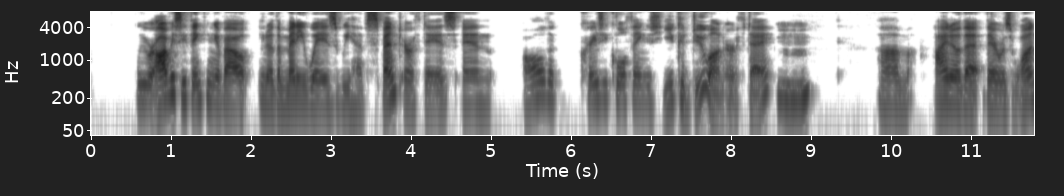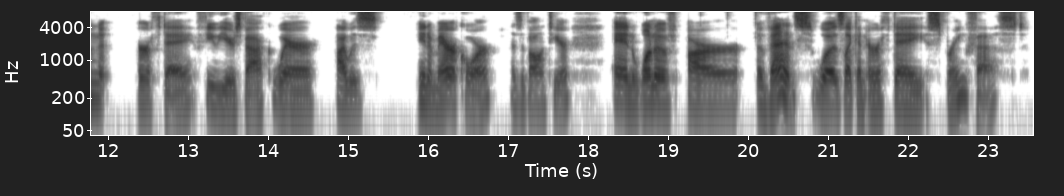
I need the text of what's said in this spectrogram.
we were obviously thinking about, you know, the many ways we have spent Earth Days and all the crazy cool things you could do on Earth Day. mm-hmm. Um, I know that there was one Earth Day a few years back where I was in AmeriCorps as a volunteer, and one of our events was like an Earth Day Spring Fest,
